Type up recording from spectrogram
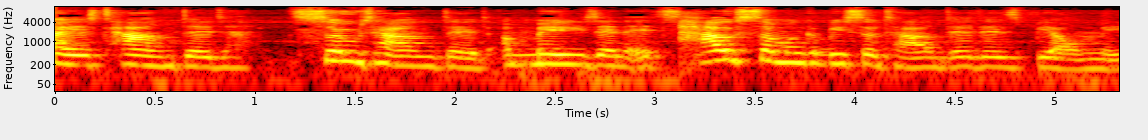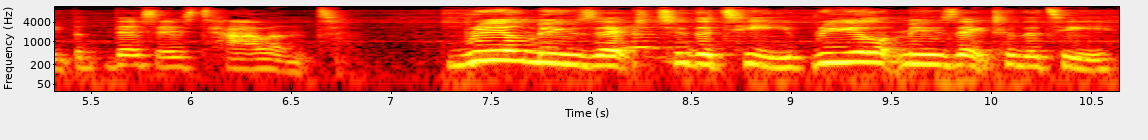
Guy is talented. So talented. Amazing. It's how someone can be so talented is beyond me, but this is talent. Real music to the T. Real music to the T.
